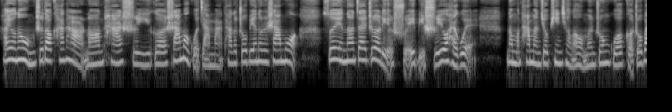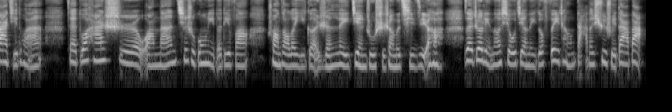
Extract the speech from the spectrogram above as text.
还有呢，我们知道卡塔尔呢，它是一个沙漠国家嘛，它的周边都是沙漠，所以呢在这里水比石油还贵。那么他们就聘请了我们中国葛洲坝集团，在多哈市往南七十公里的地方，创造了一个人类建筑史上的奇迹哈，在这里呢修建了一个非常大的蓄水大坝，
